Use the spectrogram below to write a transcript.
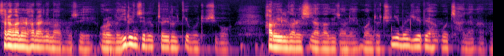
사랑하는 하나님 아버지, 오늘도 이른 새벽 저희를 깨워주시고 하루 일과를 시작하기 전에 먼저 주님을 예배하고 찬양하고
